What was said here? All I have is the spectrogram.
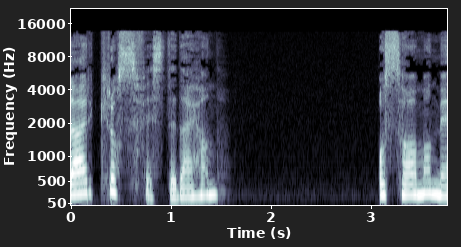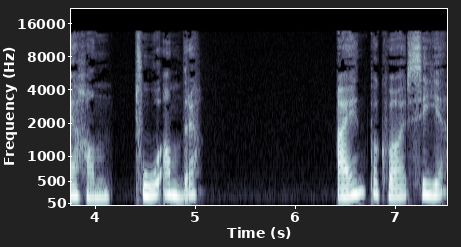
Der krossfeste de han, og sammen med han to andre, ein på hver side,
